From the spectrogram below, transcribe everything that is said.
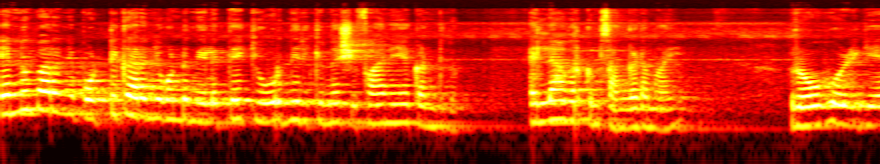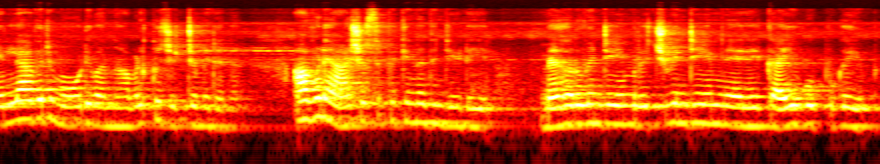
എന്നും പറഞ്ഞ് പൊട്ടിക്കരഞ്ഞുകൊണ്ട് നിലത്തേക്ക് ഊർന്നിരിക്കുന്ന ഷിഫാനയെ കണ്ടതും എല്ലാവർക്കും സങ്കടമായി. റോഹു ഒഴികെ എല്ലാവരും ഓടി വന്ന് അവൾക്ക് ചുറ്റുമിരുന്ന് അവളെ ആശ്വസിപ്പിക്കുന്നതിന്റെ ഇടയിൽ മെഹ്റുവിന്റെയും റിച്ചുവിന്റെയും നേരെ കൈകൊപ്പുകയും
